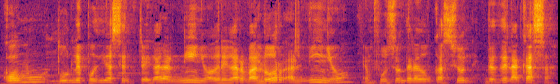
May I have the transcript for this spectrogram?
cómo tú le podías entregar al niño, agregar valor al niño en función de la educación desde la casa.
